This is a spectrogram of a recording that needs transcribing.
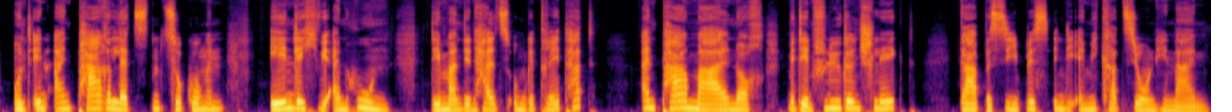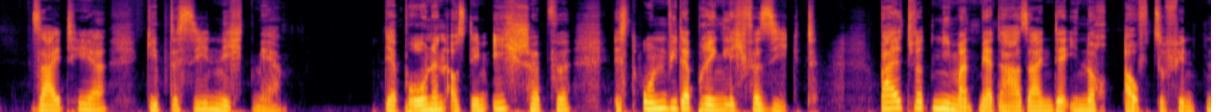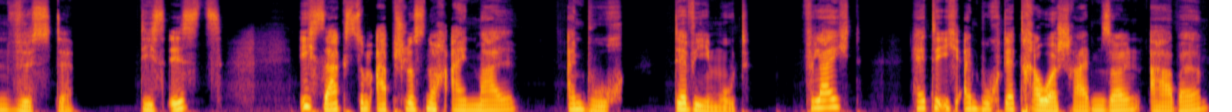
und in ein paar letzten Zuckungen, ähnlich wie ein Huhn, dem man den Hals umgedreht hat, ein paar Mal noch mit den Flügeln schlägt, gab es sie bis in die Emigration hinein. Seither gibt es sie nicht mehr. Der Brunnen, aus dem ich schöpfe, ist unwiederbringlich versiegt. Bald wird niemand mehr da sein, der ihn noch aufzufinden wüsste. Dies ist's, ich sag's zum Abschluss noch einmal, ein Buch der Wehmut. Vielleicht hätte ich ein Buch der Trauer schreiben sollen, aber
